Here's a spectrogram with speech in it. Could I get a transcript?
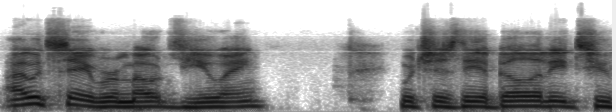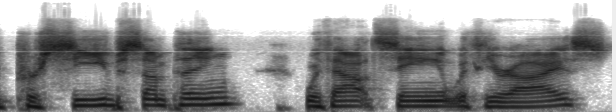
I would say remote viewing, which is the ability to perceive something without seeing it with your eyes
